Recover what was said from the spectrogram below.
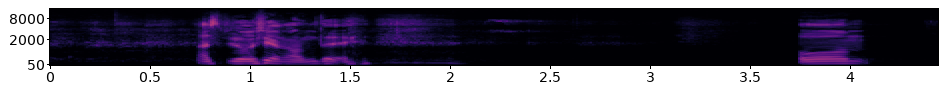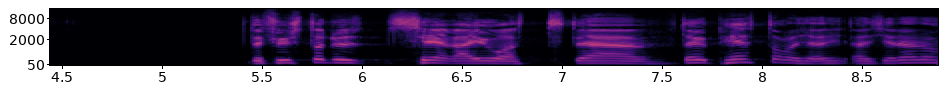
Jeg spør ikke Randi. Og Det første du ser, er jo at det er, det er jo Peter, er ikke det? da?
